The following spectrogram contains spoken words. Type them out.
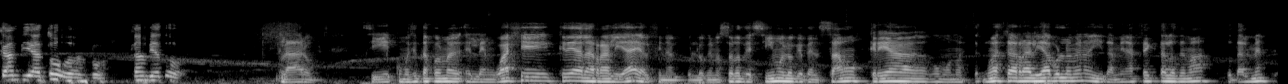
cambia todo, en vos, cambia todo. Claro. Sí, es como de cierta forma el, lenguaje crea la realidad y al final, pues lo que nosotros decimos, lo que pensamos, crea como nuestra, nuestra realidad por lo menos y también afecta a los demás totalmente.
